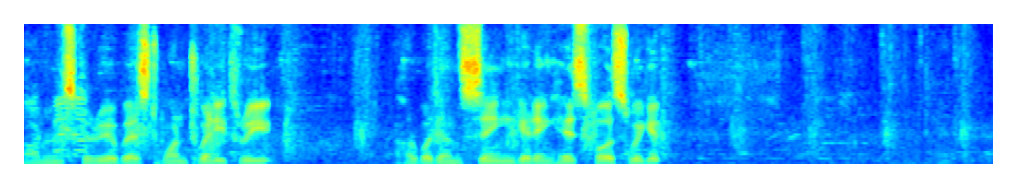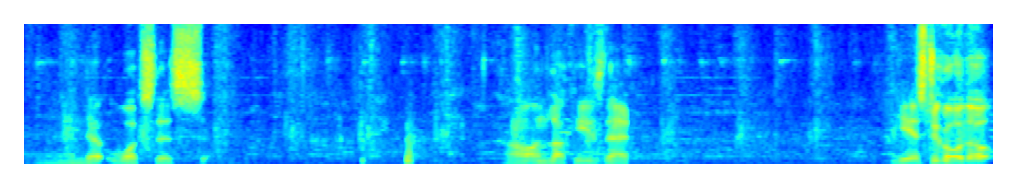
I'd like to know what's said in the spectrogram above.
Arnold's career best 123. Harbhajan Singh getting his first wicket. And uh, watch this. How unlucky is that? He has to go though.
